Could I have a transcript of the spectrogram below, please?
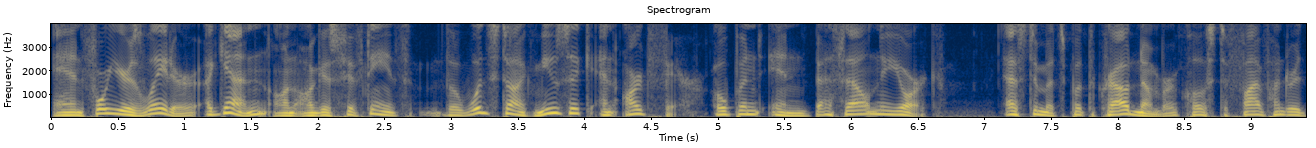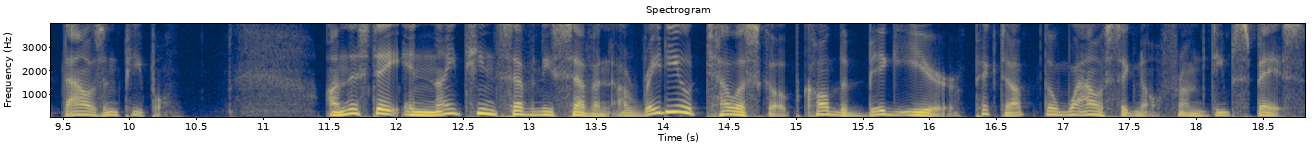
And four years later, again on August 15th, the Woodstock Music and Art Fair opened in Bethel, New York, Estimates put the crowd number close to 500,000 people. On this day in 1977, a radio telescope called the Big Ear picked up the WOW signal from deep space.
